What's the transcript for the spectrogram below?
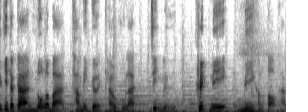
ิกฤตการณ์โรคระบาดทำให้เกิดแคลคูลัสจริงหรือ คลิปนี้มีคำตอบครับ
